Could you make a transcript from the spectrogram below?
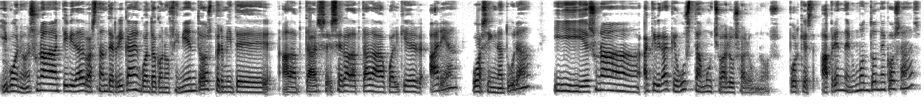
Y bueno, es una actividad bastante rica en cuanto a conocimientos, permite adaptarse, ser adaptada a cualquier área o asignatura y es una actividad que gusta mucho a los alumnos, porque aprenden un montón de cosas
